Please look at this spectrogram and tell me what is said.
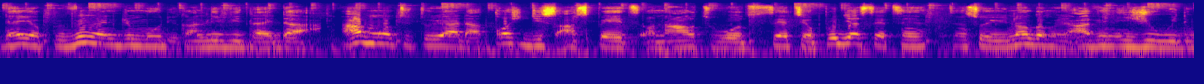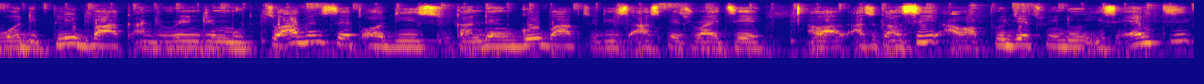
Then your preview rendering mode you can leave it like that. I have more tutorial that touch this aspect on how to what, set your project settings so you're not going to be having issue with what the playback and the rendering mode. So having set all these you can then go back to this aspect right here. Our, as you can see our project window is empty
